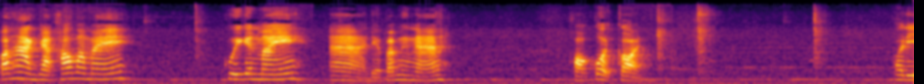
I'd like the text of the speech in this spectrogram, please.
ปักหักอยากเข้ามาไหมคุยกันไหมอ่า เดี๋ยวแป๊บนึงนะ ขอกดก่อน พอดี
